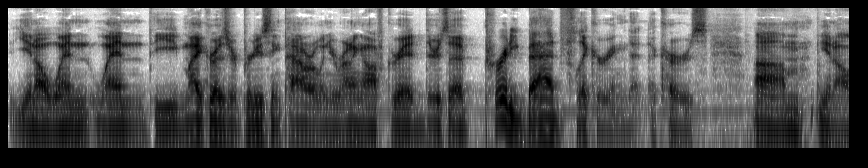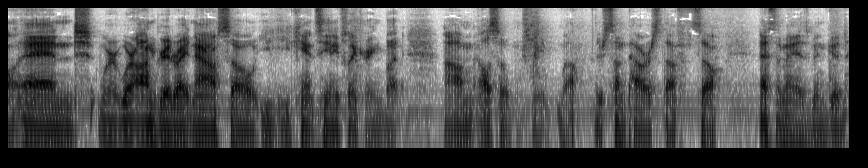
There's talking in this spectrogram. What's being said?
you know, when when the micros are producing power when you're running off grid, there's a pretty bad flickering that occurs. Um, you know, and we're we're on grid right now, so you, you can't see any flickering. But um, also, well, there's SunPower stuff, so SMA has been good.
